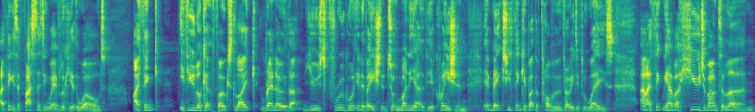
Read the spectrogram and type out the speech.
I think is a fascinating way of looking at the world. I think if you look at folks like Renault that used frugal innovation and took money out of the equation, it makes you think about the problem in very different ways. And I think we have a huge amount to learn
